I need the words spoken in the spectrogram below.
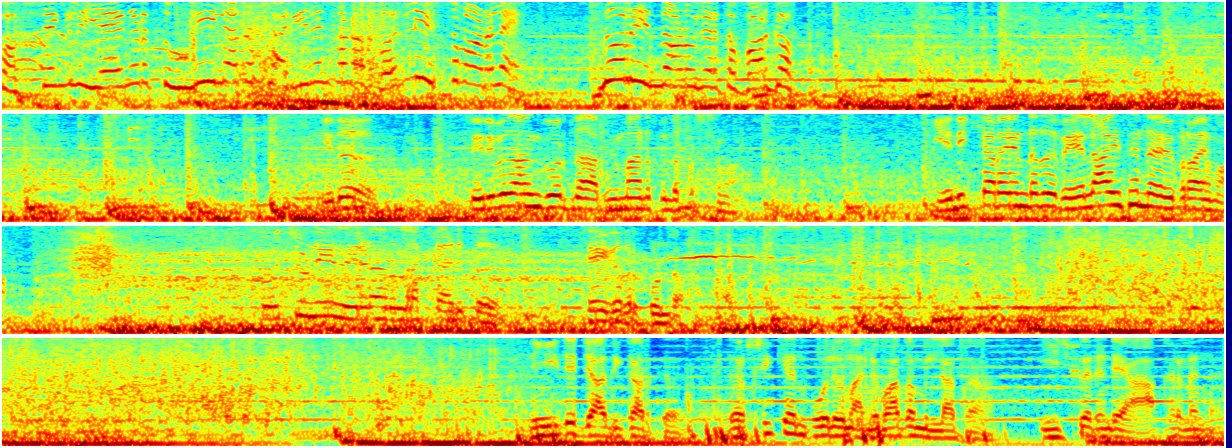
പക്ഷെങ്കിൽ ഏങ്ങളുടെ തുണിയില്ലാത്ത ശരീരം കാണാൻ വലിയ ഇഷ്ടമാണല്ലേ? നിറി നാണൂലാത്ത വർഗം. ഇത് തിരുവിതാംകൂറിന്റെ അഭിമാനത്തിന്റെ പ്രശ്നമാണ്. എനിക്കറിയേണ്ടത് വേലായുധന്റെ അഭിപ്രായമാണ്. കൊച്ചുണ്ണിയെ നേടാനുള്ള കരുത്ത് ശേഖർക്കുണ്ടോ? നീചജാതിക്കാർക്ക് ദർശിക്കാൻ പോലും അനുവാദമില്ലാത്ത ഈശ്വരന്റെ ആഭരണങ്ങൾ.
